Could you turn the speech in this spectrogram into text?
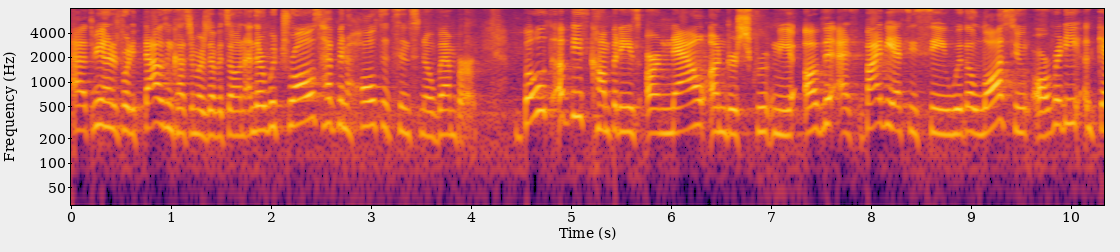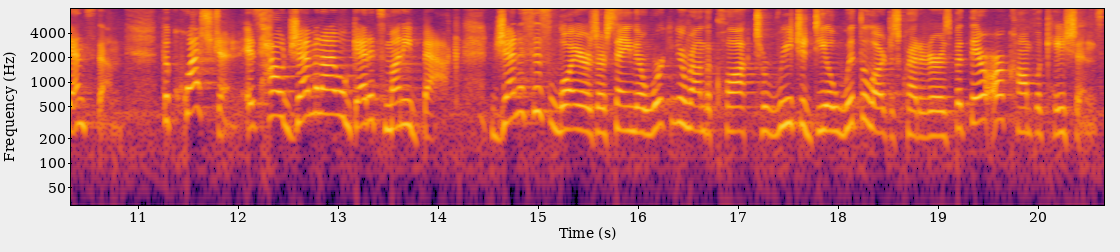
uh, 340,000 customers of its own, and their withdrawals have been halted since November. Both of these companies are now under scrutiny of the, by the SEC with a lawsuit already against them. The question is how Gemini will get its money back. Genesis lawyers are saying they're working around the clock to reach a deal with the largest creditors, but there are complications.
